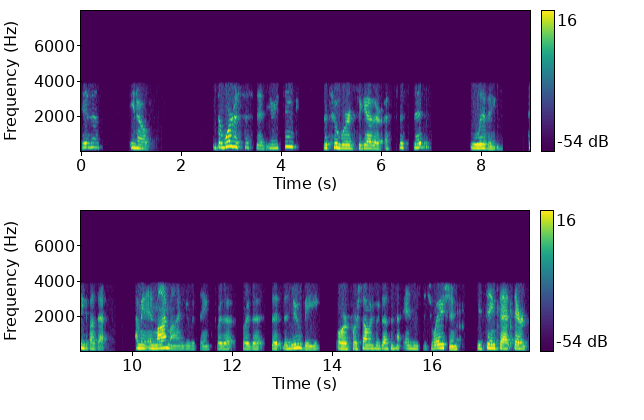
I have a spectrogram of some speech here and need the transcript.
isn't, you know, the word assisted, you, know, you think the two words together, assisted living. Think about that. I mean, in my mind, you would think for the for the the, the newbie or for someone who doesn't have, in the situation, you think that there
